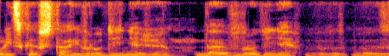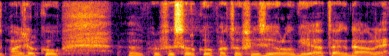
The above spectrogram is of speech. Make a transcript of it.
lidské vztahy v rodině, že ne, v rodině s manželkou, profesorkou patofyziologie a tak dále.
